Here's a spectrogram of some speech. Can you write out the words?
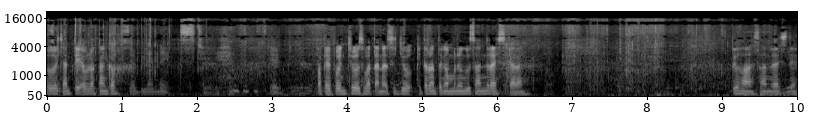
Oh cantik lah belakang kau Sebelah next je. Eh, Pakai poncho sebab tak nak sejuk Kita orang tengah menunggu sunrise sekarang Tu ha sunrise dia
